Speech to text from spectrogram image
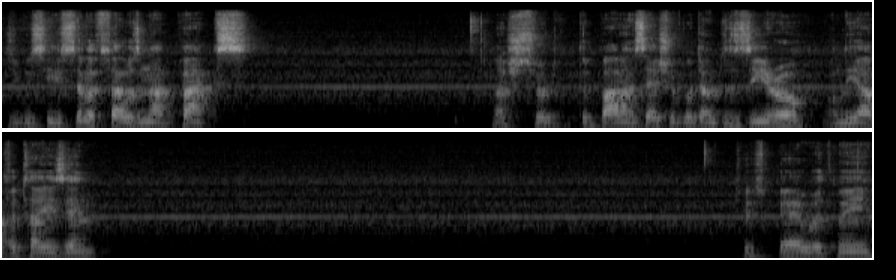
As you can see, still a thousand ad packs. That should the balance there should go down to zero on the advertising. Just bear with me.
